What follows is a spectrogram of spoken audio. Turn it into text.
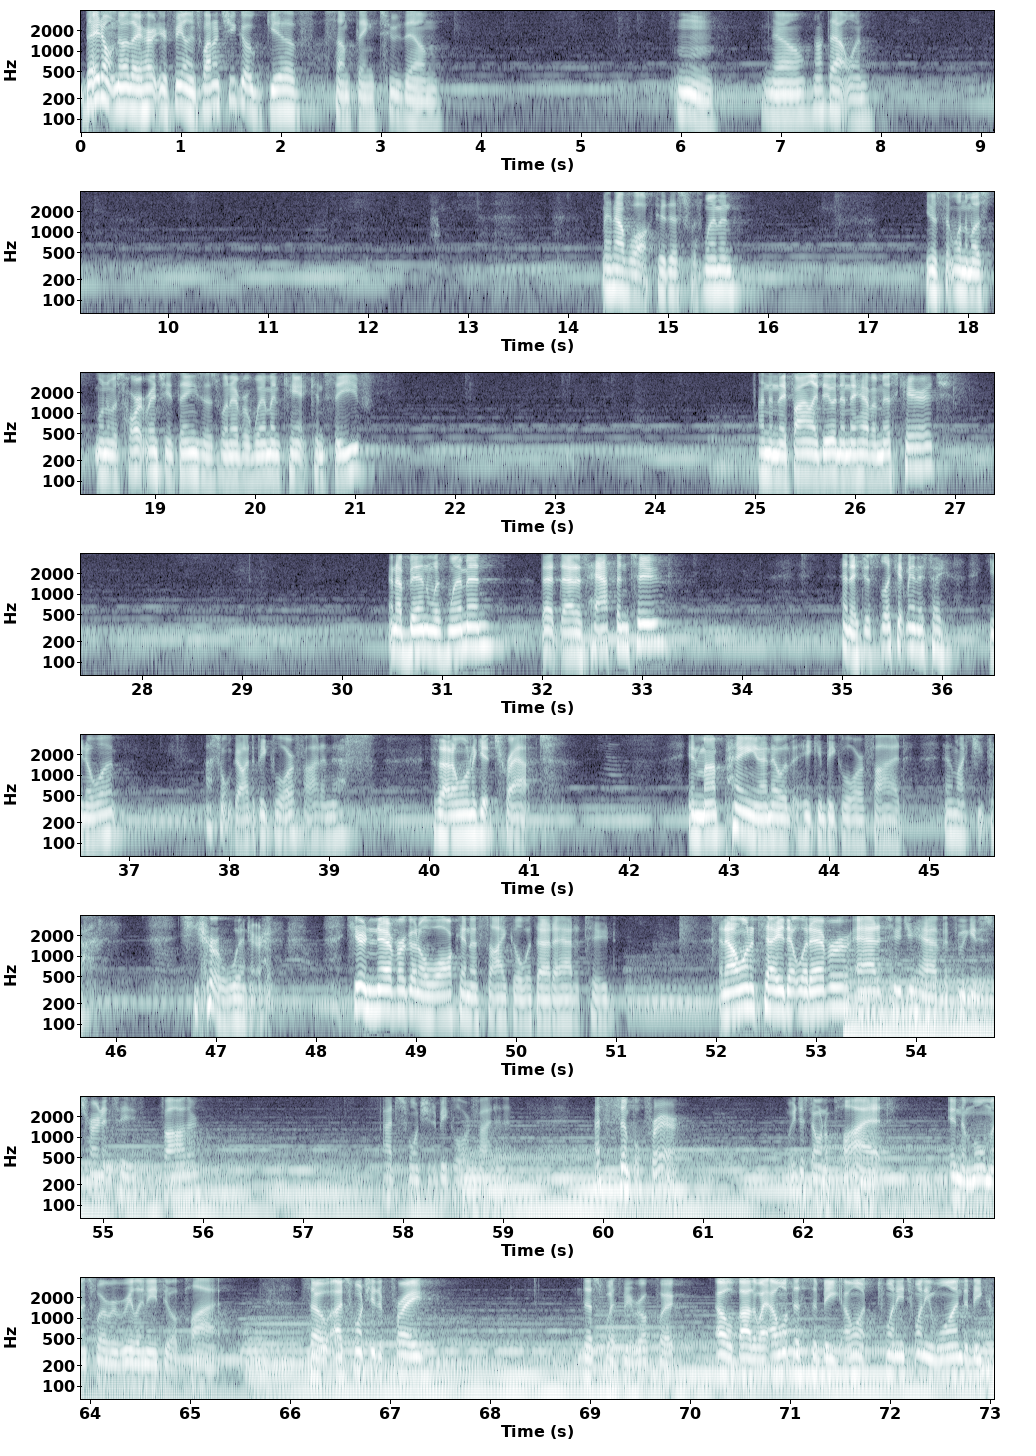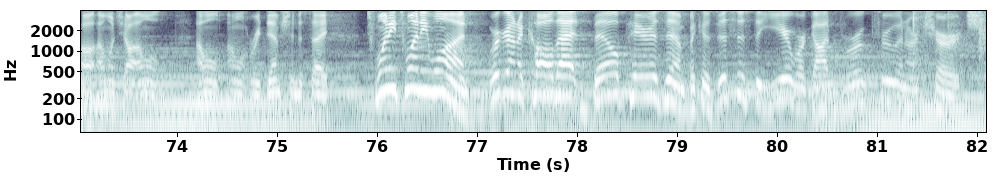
They don't know they hurt your feelings. Why don't you go give something to them? Hmm, no, not that one. Man, I've walked through this with women. You know, one of the most one of the most heart wrenching things is whenever women can't conceive. And then they finally do, and then they have a miscarriage. And I've been with women that that has happened to. And they just look at me and they say, you know what? I just want God to be glorified in this because I don't want to get trapped. In my pain, I know that He can be glorified. And I'm like, you got it. you're a winner. You're never going to walk in a cycle with that attitude. And I want to tell you that whatever attitude you have, if we can just turn it to Father, I just want you to be glorified in it. That's a simple prayer. We just don't apply it in the moments where we really need to apply it. So I just want you to pray this with me real quick. Oh, by the way, I want this to be, I want 2021 to be called, I want y'all, I want, I want, I want redemption to say, 2021, we're going to call that Baal Perazim because this is the year where God broke through in our church.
